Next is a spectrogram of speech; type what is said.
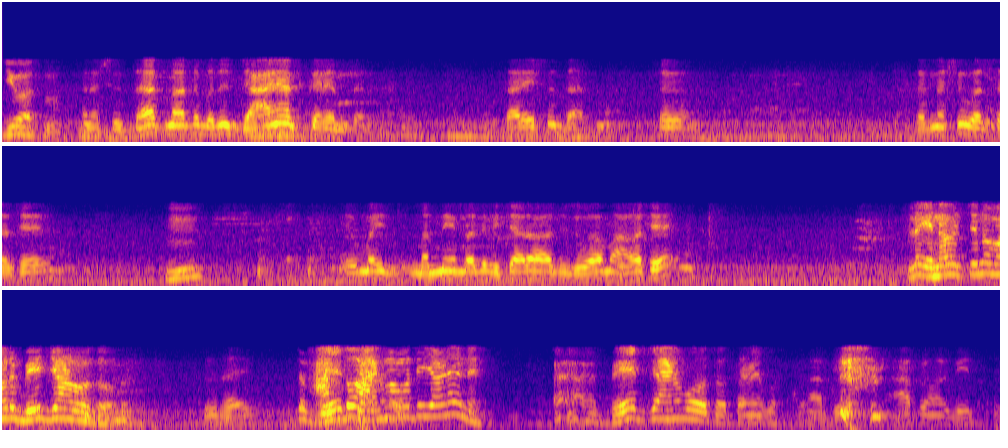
જીવાત્મા. અને શુદ્ધાત્મા તો બધું જાણ્યા જ કરે અંદર. તારે શુદ્ધાત્મા. તમને શું વર્ત છે? એવું મય- મનની અંદર વિચારો જોવામાં આવે છે? એટલે એના વચ્ચેનો મારે ભેદ જાણવો હતો. શું થાય? તો ભેદ તો આત્મામાંથી જાણે ને. ભેદ જાણવો હતો ત્રણેય વસ્તુ. આ પ્રમાણે ભેદ છે.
